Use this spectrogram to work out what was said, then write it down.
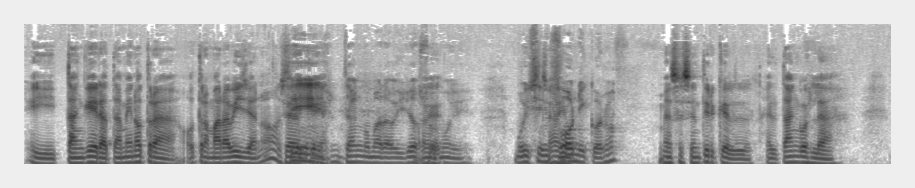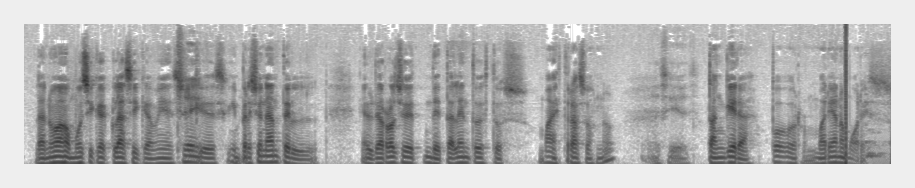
y Tanguera, también otra otra maravilla, ¿no? sí, es un tango maravilloso, eh, muy, muy sinfónico, ¿no? Me hace sentir que el, el tango es la, la nueva música clásica. A mí es, es impresionante el, el derroche de, talento de estos maestrazos, ¿no? Así es. Tanguera, por Mariano Mores.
